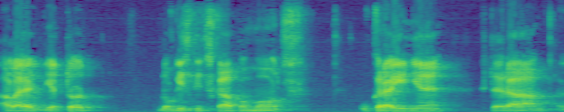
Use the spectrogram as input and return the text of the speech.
ale je to logistická pomoc Ukrajině, která eh,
